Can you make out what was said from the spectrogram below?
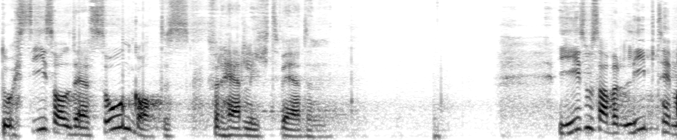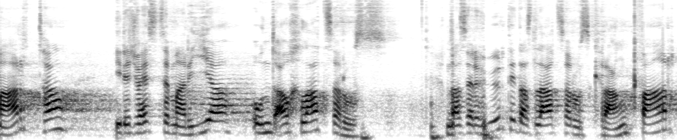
Durch sie soll der Sohn Gottes verherrlicht werden. Jesus aber liebte Martha, ihre Schwester Maria und auch Lazarus. Und als er hörte, dass Lazarus krank war,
